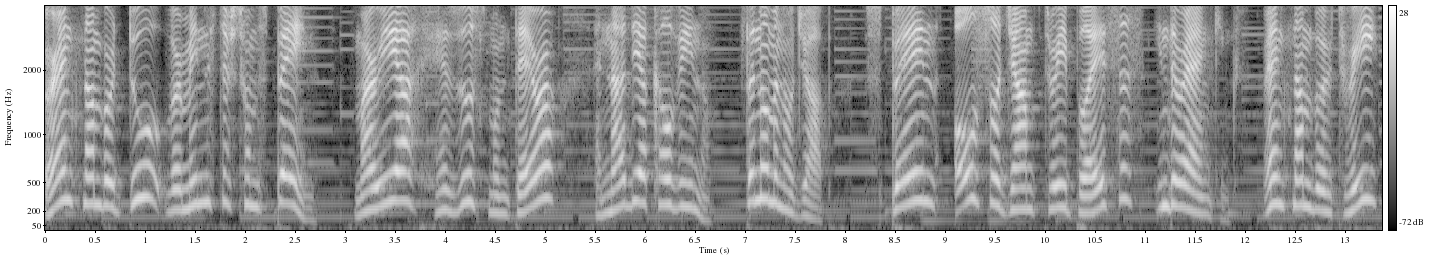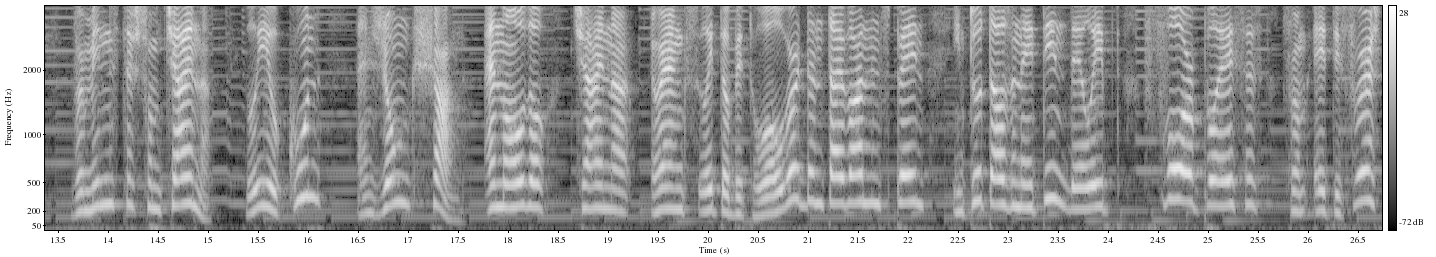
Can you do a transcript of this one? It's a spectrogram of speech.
Ranked number 2 were ministers from Spain, Maria Jesus Montero and Nadia Calvino. Phenomenal job. Spain also jumped 3 places in the rankings. Ranked number 3 were ministers from China, Liu Kun and Zhong Shan. And although China ranks a little bit lower than Taiwan and Spain, in 2018 they leaped 4 places from 81st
